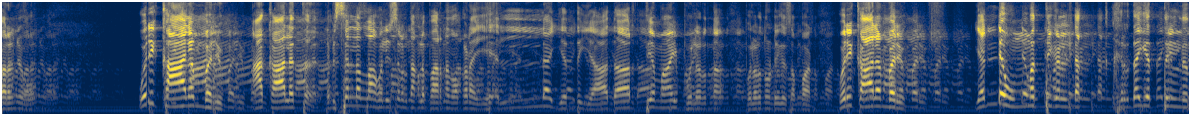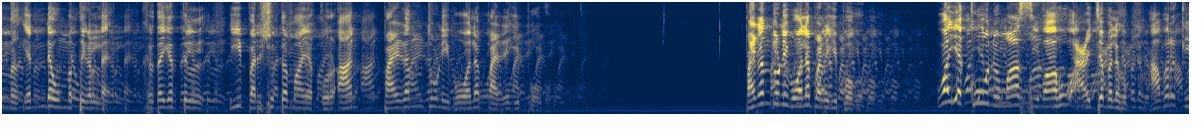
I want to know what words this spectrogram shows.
പറഞ്ഞു ഒരു കാലം വരും. ആ കാലത്ത് നബി സല്ലല്ലാഹു അലൈഹി വസല്ലം തങ്ങൾ പറഞ്ഞു നോക്കണേ എല്ലാം എന്ത് യാഥാർത്ഥ്യമായി പുലർന്ന പുലർന്നുകൊണ്ടിരിക്കുന്ന സംഭവമാണ്. ഒരു കാലം വരും. എന്റെ ഉമ്മത്തികളുടെ പരിശുദ്ധമായ ഖുർആൻ പഴന്തുണി പോലെ പഴകിപ്പോകും. പഴന്തുണി പോലെ പഴകിപ്പോകും. അവർക്ക്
